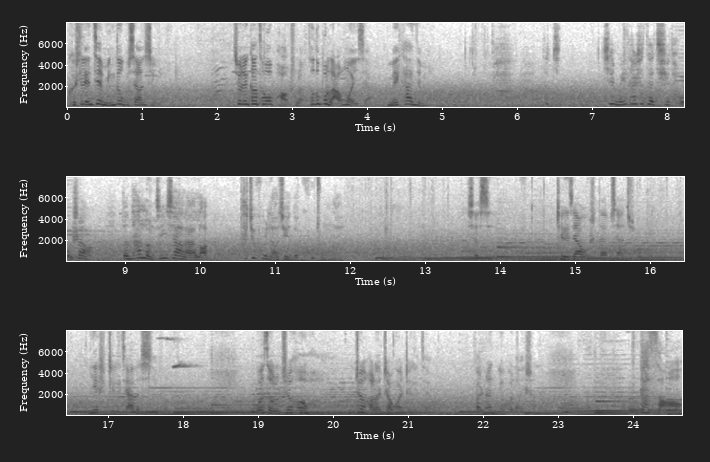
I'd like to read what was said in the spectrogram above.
可是连建明都不相信我，就连刚才我跑出来，他都不拦我一下，你没看见吗？建明他是在气头上，等他冷静下来了，他就会了解你的苦衷了。小溪，这个家我是待不下去了，你也是这个家的媳妇。我走了之后，你正好来掌管这个家，反正你又会来上。大嫂，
